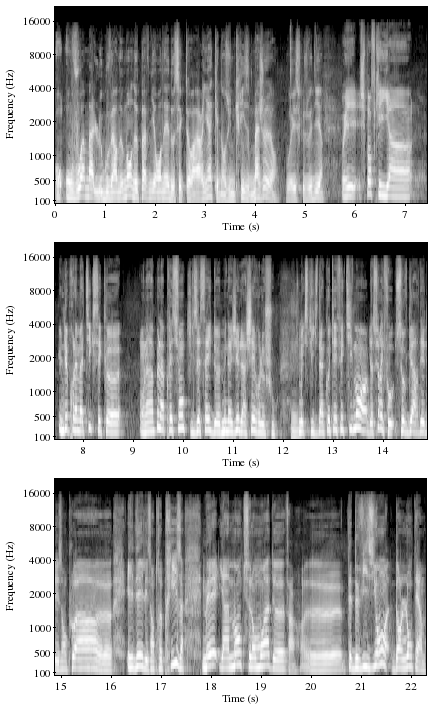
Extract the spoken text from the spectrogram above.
on, on, voit mal le gouvernement ne pas venir en aide au secteur aérien qui est dans une crise majeure. Vous voyez ce que je veux dire? Oui, je pense qu'il y a une des problématiques, c'est que on a un peu l'impression qu'ils essayent de ménager la chèvre le chou. Mmh. Je m'explique. D'un côté, effectivement, hein, bien sûr, il faut sauvegarder des emplois, euh, aider les entreprises, mais il y a un manque, selon moi, de, enfin, euh, peut-être de vision dans le long terme.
